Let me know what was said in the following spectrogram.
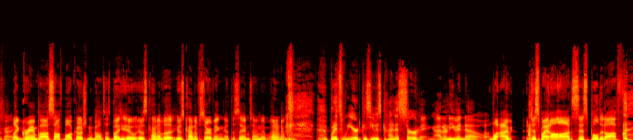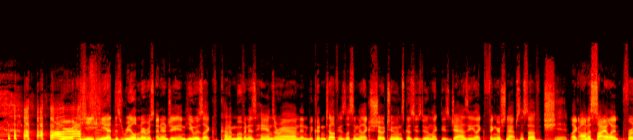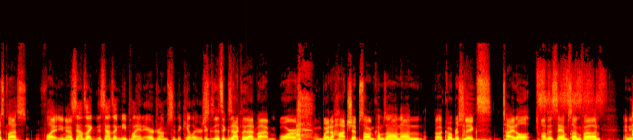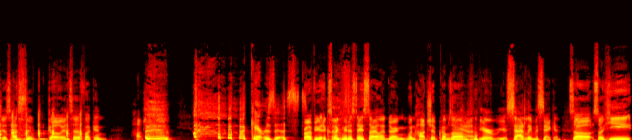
okay. like grandpa softball coach New Balances. But he it, was kind of a he was kind of serving at the same time. It, I don't know. but it's weird because he was kind of serving. I don't even know. Well, I despite all odds, Sis pulled it off. Where he he had this real nervous energy, and he was like kind of moving his hands around, and we couldn't tell if he was listening to like show tunes because he was doing like these jazzy like finger snaps and stuff, Shit. like on a silent first class flight. You know, It sounds like this sounds like me playing air drums to the Killers. it's exactly that vibe. Or when a hot chip song comes on on uh, Cobra Snake's Tidal on his Samsung phone, and he just has to go into fucking hot chip mode. Can't resist. Bro, if you expect me to stay silent during when Hot Chip comes on, Yeah, you're, you're sadly mistaken. so so he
